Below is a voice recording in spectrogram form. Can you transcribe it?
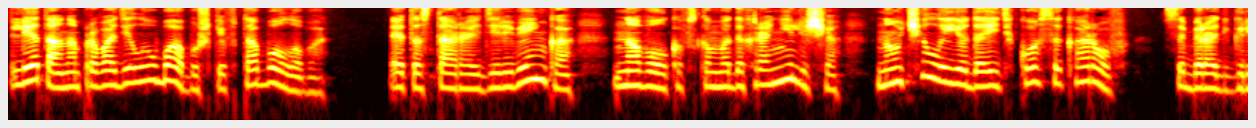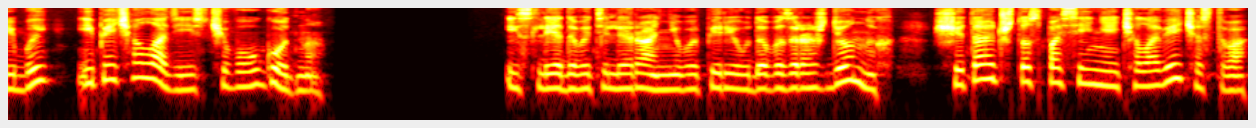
лето она проводила у бабушки в Тоболово. Эта старая деревенька на Волковском водохранилище научила ее доить косы коров, собирать грибы и печь оладьи из чего угодно. Исследователи раннего периода возрожденных считают, что спасение человечества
